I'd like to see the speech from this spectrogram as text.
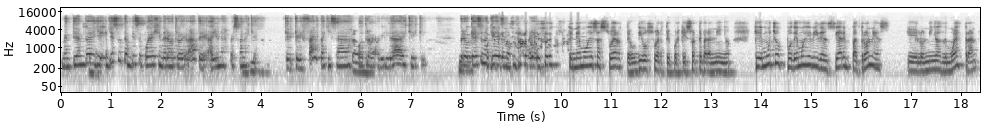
¿me entiendes? Y, eso también se puede generar otro debate. Hay unas personas que, que, les falta quizás otras habilidades que, pero que eso no quiere decir nosotros los profesores tenemos esa suerte, o digo suerte porque es suerte para el niño, que muchos podemos evidenciar en patrones que los niños demuestran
